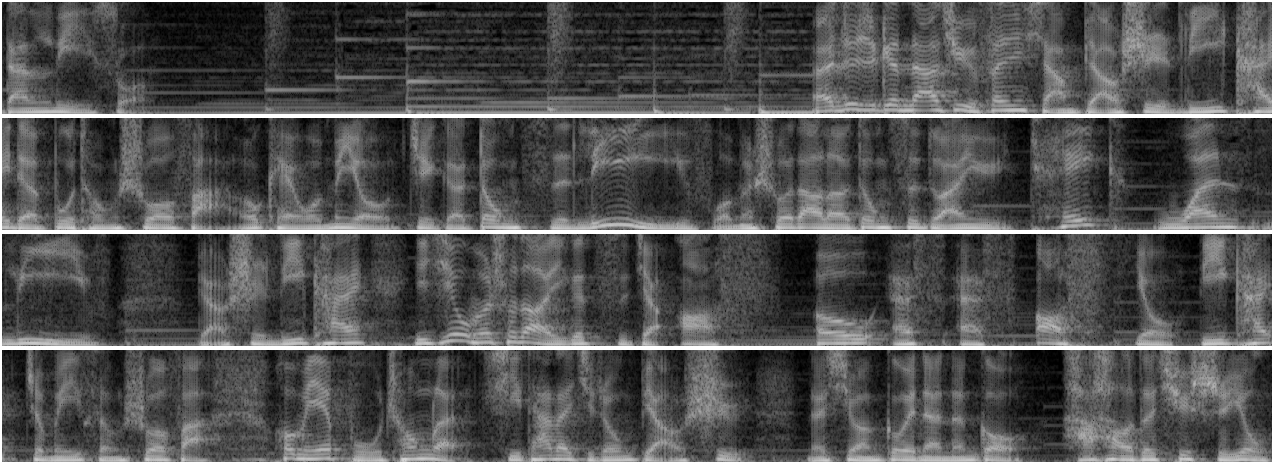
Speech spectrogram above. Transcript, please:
单利索。而这是跟大家去分享表示离开的不同说法。OK，我们有这个动词 leave，我们说到了动词短语 take one's leave，表示离开，以及我们说到一个词叫 off，o f f off 有离开这么一层说法，后面也补充了其他的几种表示。那希望各位呢能够好好的去使用，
